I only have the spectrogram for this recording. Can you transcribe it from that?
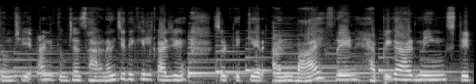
तुमची आणि तुमच्या झाडांची देखील काळजी घ्या. So take care and bye friend happy gardening state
